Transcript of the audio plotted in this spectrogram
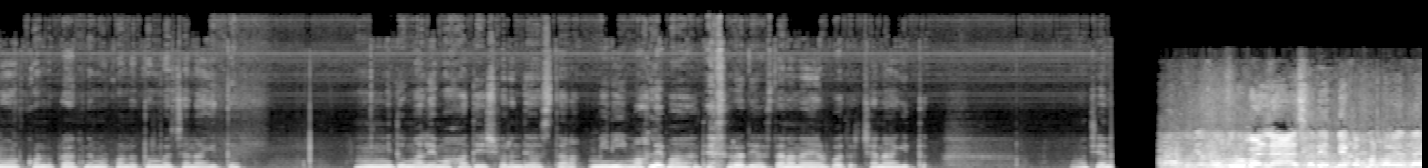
ನೋಡಿಕೊಂಡು ಪ್ರಾರ್ಥನೆ ಮಾಡಿಕೊಂಡು ತುಂಬ ಚೆನ್ನಾಗಿತ್ತು. ಇದು ಮಲೆ ಮಹಾದೇಶ್ವರನ ದೇವಸ್ಥಾನ. ಮಿನಿ ಮಲೆ ಮಹಾದೇಶ್ವರ ದೇವಸ್ಥಾನನ ಹೇಳ್ಬೋದು. ಚೆನ್ನಾಗಿತ್ತು. ಚೆನ್ನಾಗಿ ಉಗುರು ಬಣ್ಣ ಸರಿಯಾದ ಮೇಕಪ್ ಮಾಡ್ತಾರಲ್ವೇ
